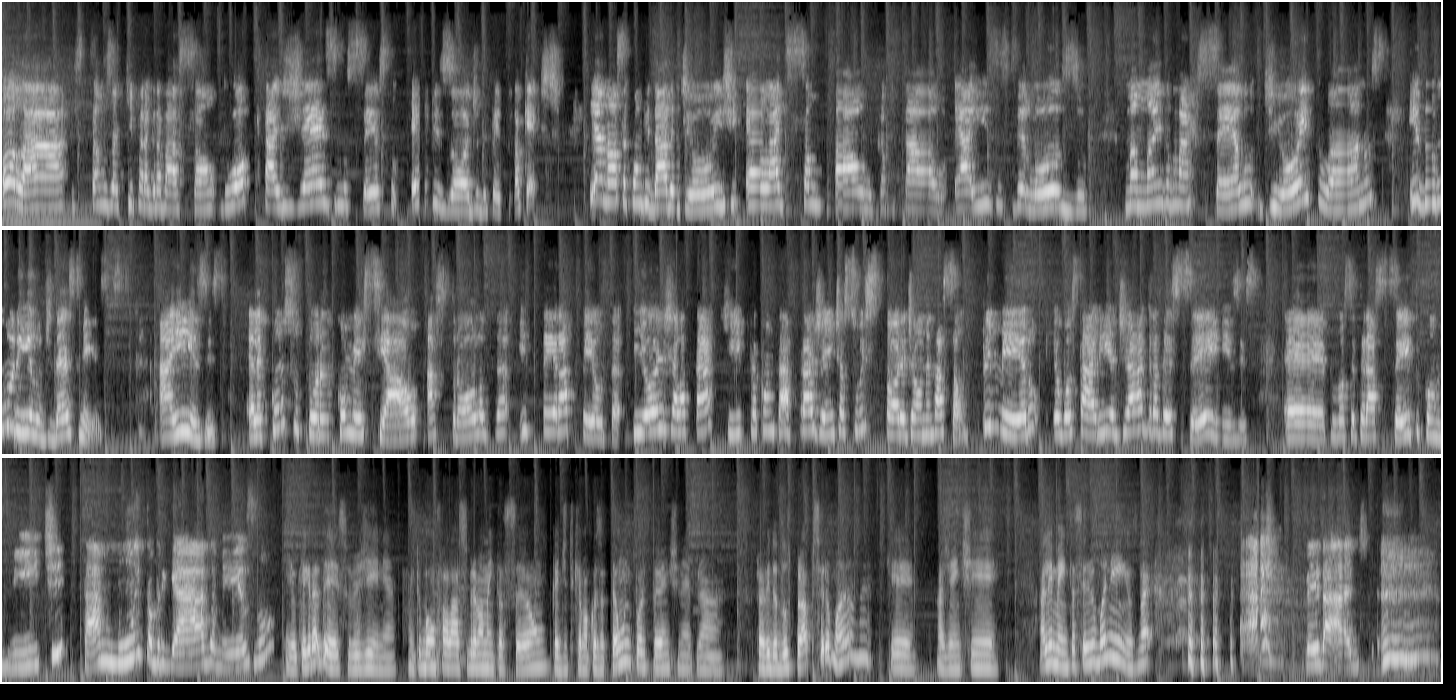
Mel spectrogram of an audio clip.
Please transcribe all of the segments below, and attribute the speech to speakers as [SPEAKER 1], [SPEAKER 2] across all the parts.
[SPEAKER 1] Olá, estamos aqui para a gravação do 86º episódio do PeitoCast. E a nossa convidada de hoje é lá de São Paulo, capital, é a Isis Veloso, mamãe do Marcelo, de 8 anos, e do Murilo, de 10 meses. A Isis ela é consultora comercial, astróloga e terapeuta. E hoje ela está aqui para contar para a gente a sua história de aumentação. Primeiro, eu gostaria de agradecer, Isis, é, por você ter aceito o convite, tá? Muito obrigada mesmo.
[SPEAKER 2] Eu que agradeço, Virgínia. Muito bom falar sobre amamentação. Acredito que é uma coisa tão importante, né, para a vida dos próprios seres humanos, né? Porque a gente alimenta seres humaninhos, né?
[SPEAKER 1] Verdade.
